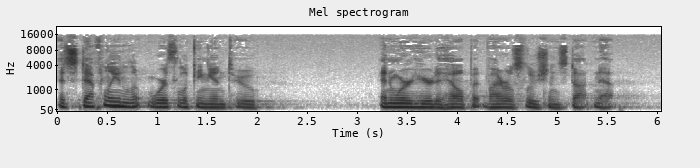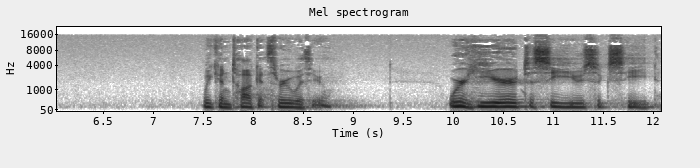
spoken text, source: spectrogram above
It's definitely worth looking into, and we're here to help at viralsolutions.net. We can talk it through with you. We're here to see you succeed.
